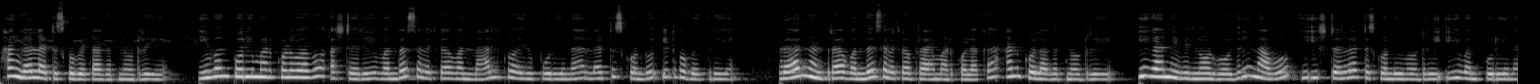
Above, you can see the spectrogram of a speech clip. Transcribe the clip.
ಹಂಗೆ ಲಟ್ಟಿಸ್ಕೋಬೇಕಾಗತ್ತೆ ನೋಡ್ರಿ. ಈ ಒಂದು ಪೂರಿ ಮಾಡ್ಕೊಳ್ಳುವಾಗ ಅಷ್ಟೇ ರೀ, ಒಂದೇ ಸಲಕ್ಕೆ ಒಂದು ನಾಲ್ಕು ಐದು ಪೂರಿನ ಲಟ್ಟಿಸ್ಕೊಂಡು ಇಟ್ಕೋಬೇಕ್ರಿ. ಅದಾದ ನಂತರ ಒಂದೇ ಸಲಕ ಫ್ರೈ ಮಾಡ್ಕೊಳಕ್ಕೆ ಅನುಕೂಲ ಆಗತ್ತೆ ನೋಡ್ರಿ. ಈಗ ನೀವು ಇಲ್ಲಿ ನೋಡ್ಬೋದ್ರಿ, ನಾವು ಇಷ್ಟೆಲ್ಲ ಲಟ್ಟಿಸ್ಕೊಂಡಿವಿ ನೋಡ್ರಿ ಈ ಒಂದು ಪೂರಿನ.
